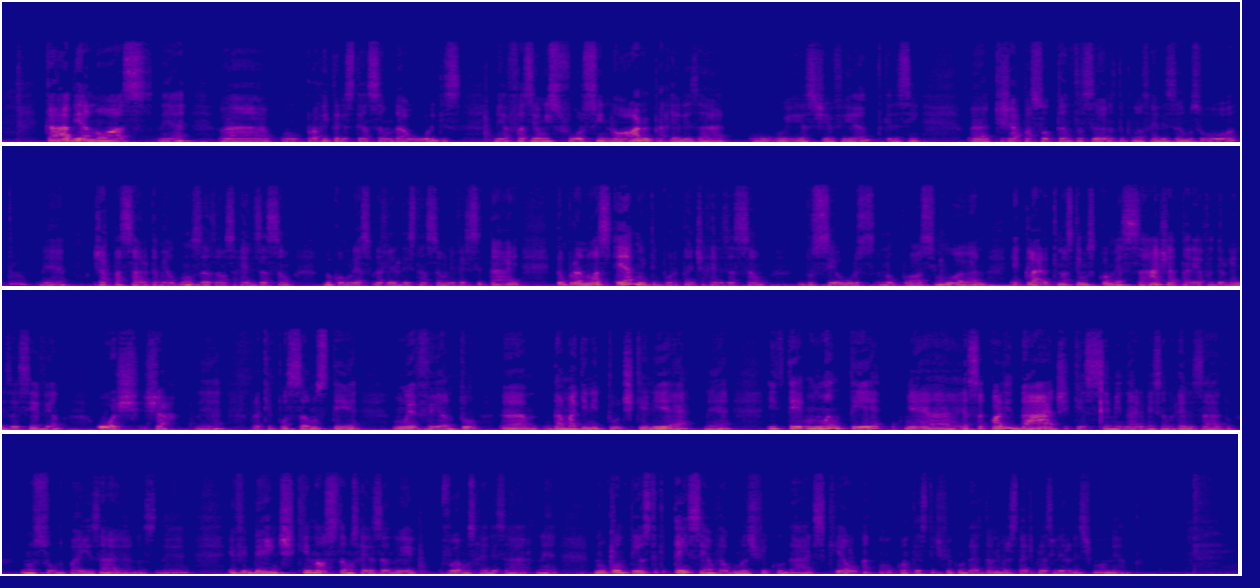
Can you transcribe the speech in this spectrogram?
Cabe a nós, né, a, o Pró-Reitor de Extensão da URGS, né, fazer um esforço enorme para realizar o, este evento, quer dizer assim, uh, que já passou tantos anos do que nós realizamos o outro, né? Já passaram também alguns anos da nossa realização do Congresso Brasileiro da Extensão Universitária. Então, para nós é muito importante a realização do CEURS no próximo ano. É claro que nós temos que começar já a tarefa de organizar esse evento hoje, já, né? Para que possamos ter um evento uh, da magnitude que ele é, né? E ter, manter uh, essa qualidade que esse seminário vem sendo realizado no sul do país há anos, né? Evidente que nós estamos realizando ele, vamos realizar, né? Num contexto que tem sempre algumas dificuldades, que é o, o contexto de dificuldades da Universidade Brasileira neste momento.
